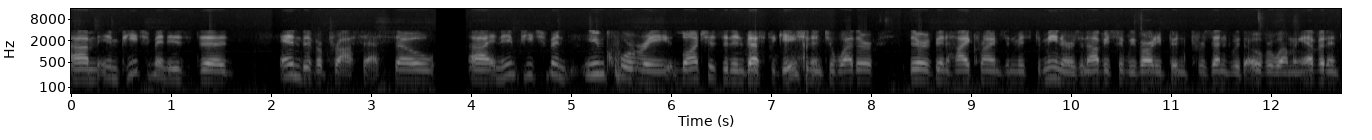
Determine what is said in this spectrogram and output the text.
um, impeachment is the end of a process. So uh, an impeachment inquiry launches an investigation into whether there have been high crimes and misdemeanors. And obviously, we've already been presented with overwhelming evidence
